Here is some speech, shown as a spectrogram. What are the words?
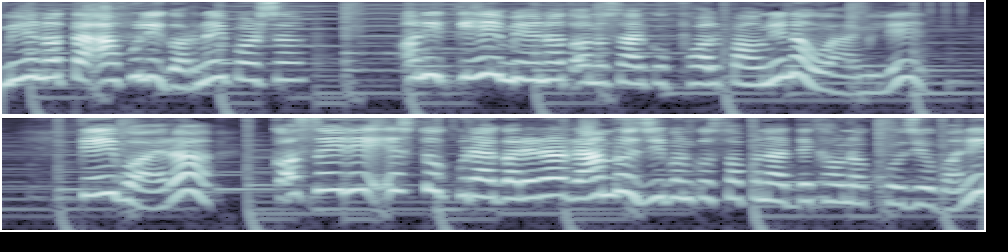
मेहनत त आफूले गर्नै पर्छ। अनि त्यही मेहनत अनुसारको फल पाउने न हो हामीले। त्यही भएर कसैले यस्तो कुरा गरेर राम्रो जीवनको सपना देखाउन खोज्यो भने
